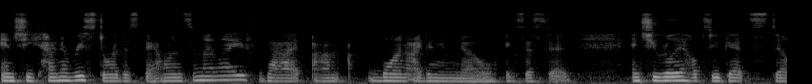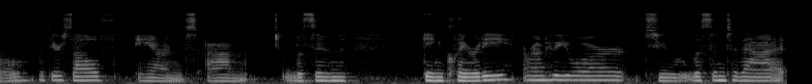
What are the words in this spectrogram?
And she kind of restored this balance in my life that um, one I didn't even know existed. And she really helps you get still with yourself and um, listen, gain clarity around who you are, to listen to that,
